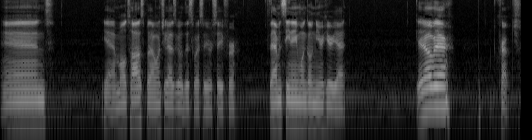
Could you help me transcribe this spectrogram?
And yeah, Molotovs, but I want you guys to go this way so you're safer. I haven't seen anyone go near here yet. Get over there. Crouch.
